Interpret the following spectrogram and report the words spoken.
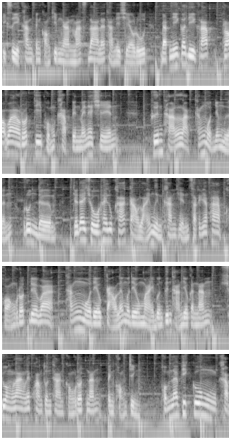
อีก 4 คันเป็นของทีมงาน Mazda และ t a n e s i a Route แบบนี้ก็ดีครับ เพราะว่ารถที่ผมขับเป็น Minor Change พื้นฐานหลักทั้งหมดยังเหมือนรุ่นเดิม จะได้โชว์ให้ลูกค้าเก่าหลายหมื่นคันเห็นศักยภาพของรถด้วยว่าทั้งโมเดลเก่าและโมเดลใหม่บนพื้นฐานเดียวกันนั้น ช่วงล่างและความทนทานของรถนั้นเป็นของจริง ผมและพี่กุ้งขับ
